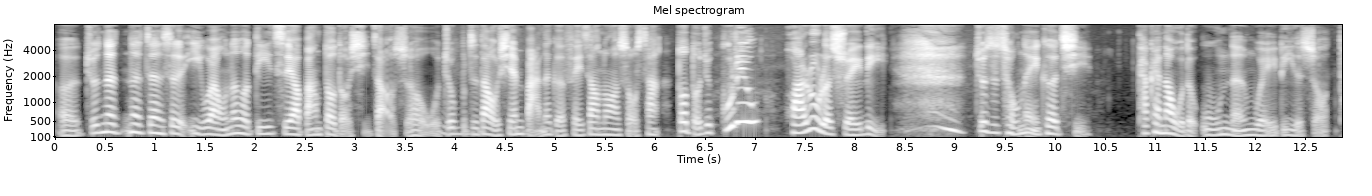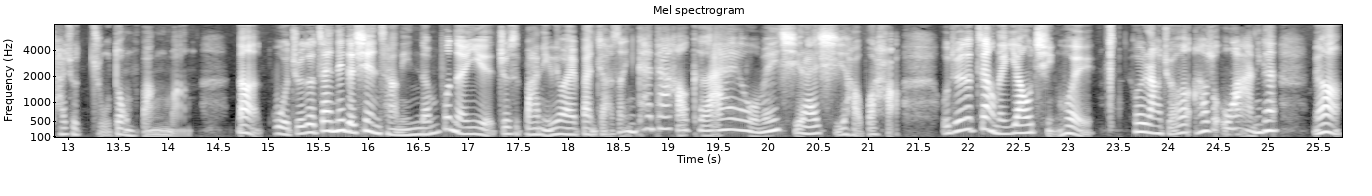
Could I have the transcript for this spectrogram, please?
呃，就那那真的是个意外。我那时候第一次要帮豆豆洗澡的时候，我就不知道，我先把那个肥皂弄到手上，豆豆就咕溜滑入了水里。就是从那一刻起，他看到我的无能为力的时候，他就主动帮忙。那我觉得在那个现场，你能不能也就是把你另外一半叫上？你看他好可爱哦，我们一起来洗好不好？我觉得这样的邀请会会让他觉得，他说哇，你看，你看，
